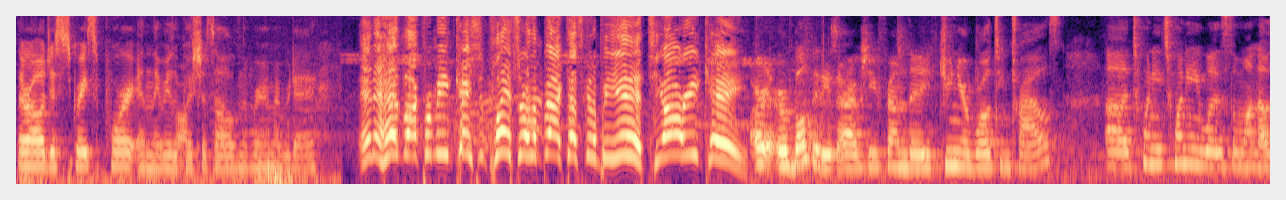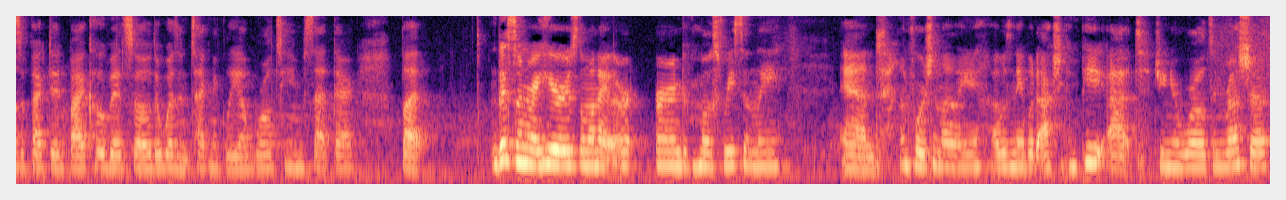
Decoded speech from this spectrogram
They're all just great support, and they really push us all in the room every day. And a headlock from Ikei. She plants her on the back. That's going to be it. TREK. Or, or both of these are actually from the Junior World Team Trials. Uh, 2020 was the one that was affected by COVID, so there wasn't technically a world team set there. But this one right here is the one I er earned most recently. And unfortunately, I wasn't able to actually compete at Junior Worlds in Russia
